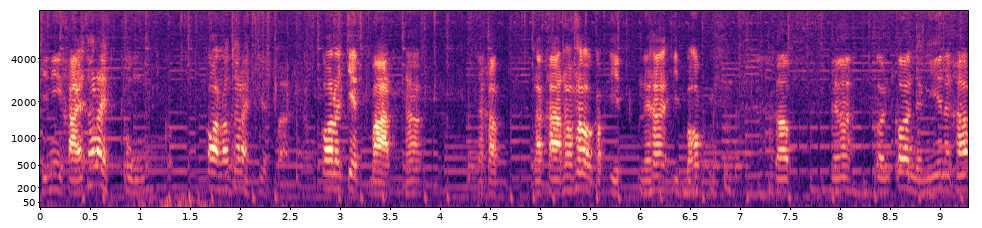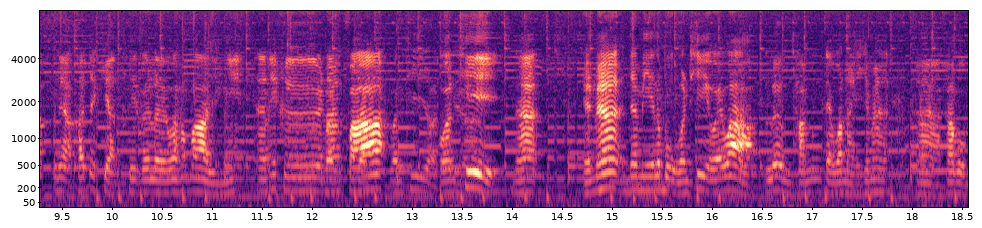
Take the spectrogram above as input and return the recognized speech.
ที่นี่ขายเท่าไหร่ถุงก้อนละเท่าไหร่ เจ็ดบาทครับก้อนละ 7 บาทนะครับ นะครับราคาเท่าๆกับอิฐนะฮะอิฐบล็อกครับนะฮะก้อนก้อนๆอย่างนี้นะครับเนี่ยเขาจะเขียนติดไว้เลยว่าว่าอย่างนี้ อันนี้คือนางฟ้าวันที่หยอดวันที่นะฮะเห็นไหมฮะจะมีระบุวันที่ไว้ว่าเริ่มทำตั้งแต่วันไหนใช่ไหมฮะอ่าครับผม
